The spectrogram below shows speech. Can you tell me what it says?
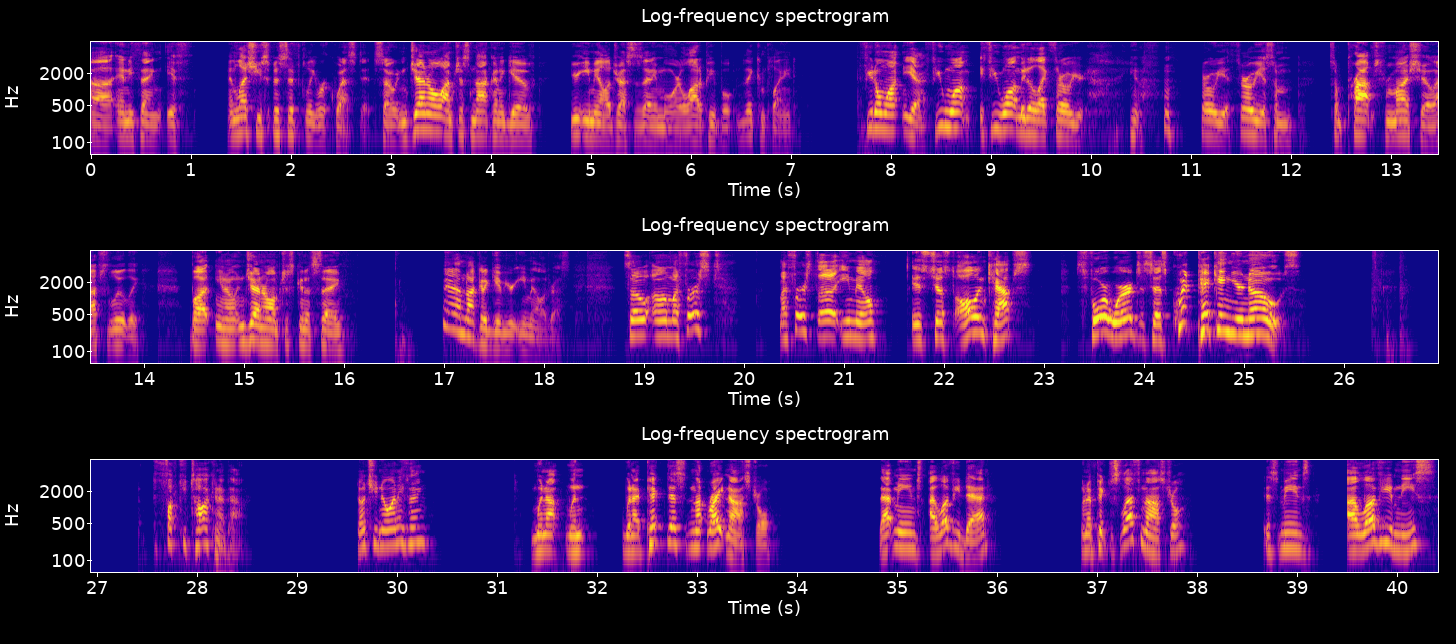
uh, anything if unless you specifically request it. So in general, I'm just not going to give your email addresses anymore. A lot of people they complained. If you don't want, yeah, if you want, if you want me to like throw your, you know, throw you throw you some some props from my show, absolutely. But you know, in general, I'm just going to say, yeah, I'm not going to give your email address. So uh, my first my first uh, email is just all in caps. It's four words. It says, "Quit picking your nose." What the fuck you talking about? Don't you know anything? when I when when I pick this right nostril, that means I love you, Dad. When I pick this left nostril, this means I love you, niece.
